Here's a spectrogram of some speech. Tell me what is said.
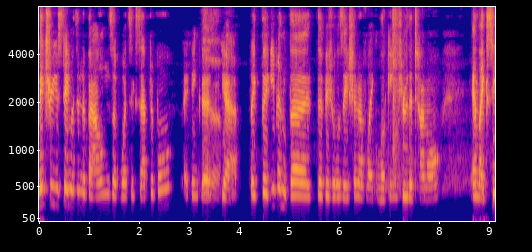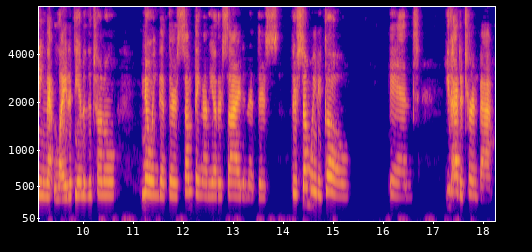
make sure you stay within the bounds of what's acceptable. I think that yeah, yeah like the even the the visualization of like looking through the tunnel and like seeing that light at the end of the tunnel, knowing that there's something on the other side and that there's there's some way to go, and you had to turn back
